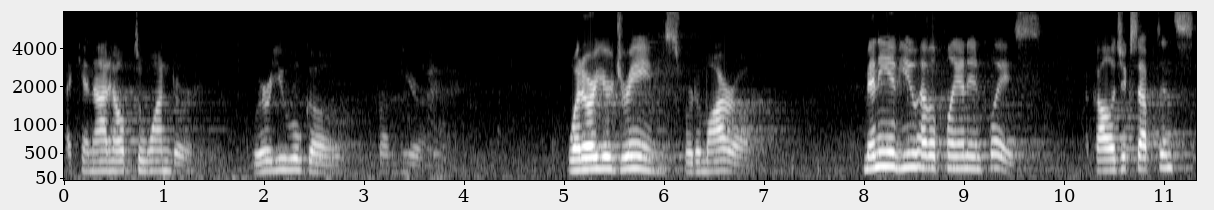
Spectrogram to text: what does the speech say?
I cannot help to wonder where you will go from here. What are your dreams for tomorrow? Many of you have a plan in place a college acceptance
